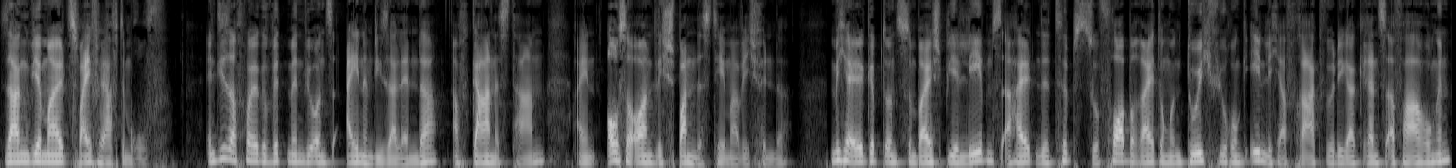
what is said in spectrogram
sagen wir mal, zweifelhaftem Ruf. In dieser Folge widmen wir uns einem dieser Länder, Afghanistan, ein außerordentlich spannendes Thema, wie ich finde. Michael gibt uns zum Beispiel lebenserhaltende Tipps zur Vorbereitung und Durchführung ähnlicher fragwürdiger Grenzerfahrungen,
